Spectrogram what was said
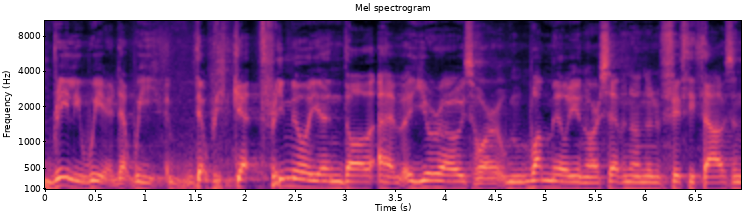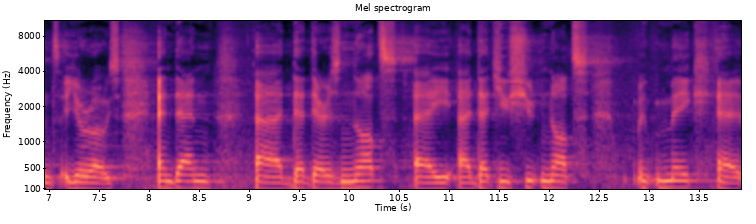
really weird that we that we get three million uh, euros or one million or seven hundred fifty thousand euros, and then uh, that there is not a uh, that you should not make uh,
